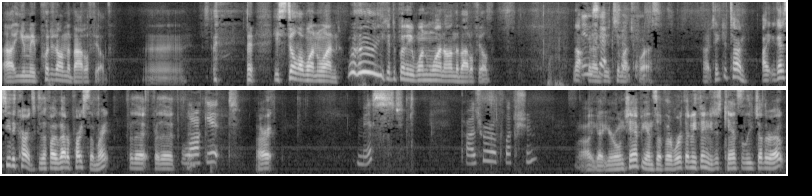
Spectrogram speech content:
uh, you may put it on the battlefield. Uh, he's still a 1 1. Woohoo! You get to put a 1 1 on the battlefield. Not going to do too much token. for us. Alright, take your time. I you got to see the cards, because if I've got to price them, right? For the. for the. Locket. Alright. Mist. Pause for reflection. Well, you got your own champions. If they're worth anything, you just cancel each other out.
